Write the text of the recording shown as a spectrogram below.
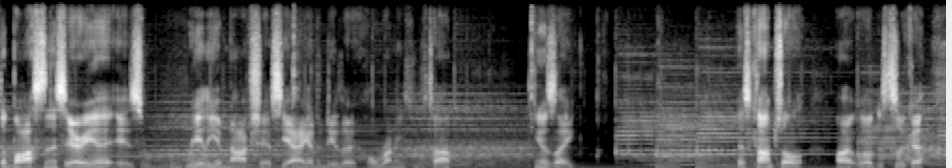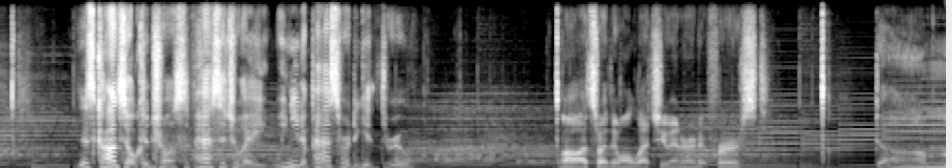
the boss in this area is really obnoxious. Yeah, I gotta do the whole running through the top. He was like, this console. Oh, well, it's Lucca. This console controls the passageway. We need a password to get through. Oh, that's right. They won't let you enter it at first. Dumb.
